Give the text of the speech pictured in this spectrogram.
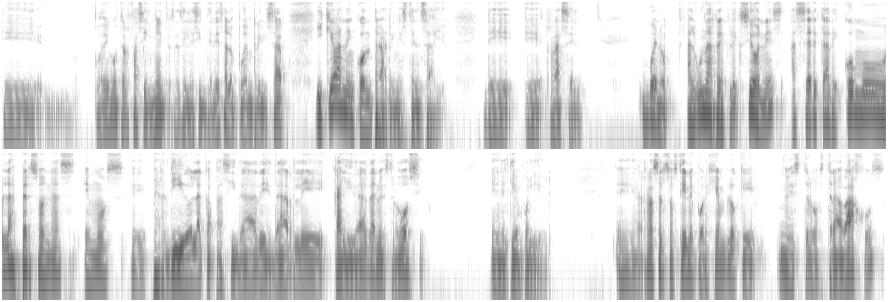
eh, pueden encontrar fácilmente. O sea, si les interesa lo pueden revisar. ¿Y qué van a encontrar en este ensayo de eh, Russell? Bueno, algunas reflexiones acerca de cómo las personas hemos perdido la capacidad de darle calidad a nuestro ocio en el tiempo libre. Russell sostiene, por ejemplo, que nuestros trabajos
